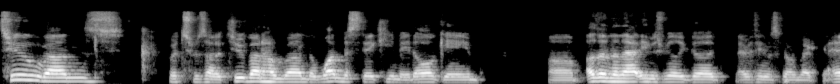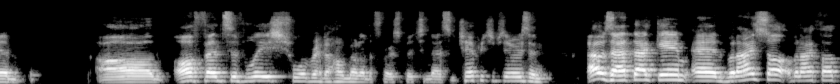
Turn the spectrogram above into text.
two runs, which was on a two-run home run. The one mistake he made all game. Um, other than that, he was really good. Everything was going right for him. Um, offensively, Schwarber had a home run on the first pitch in the National Championship Series, and I was at that game. And when I saw, when I thought,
